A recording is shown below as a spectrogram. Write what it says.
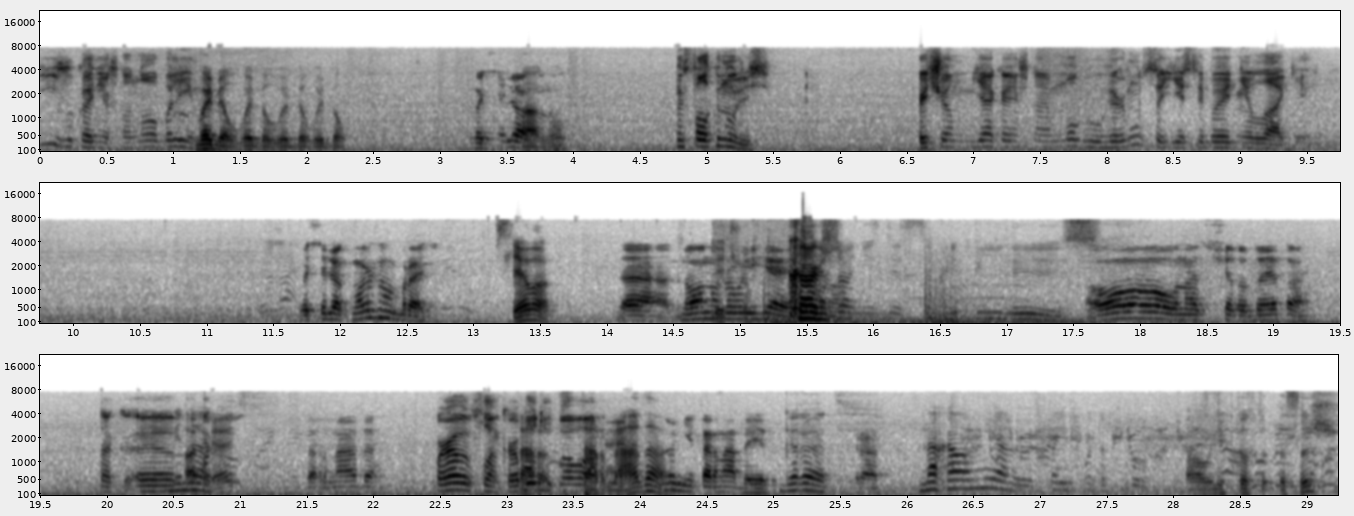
не вижу, конечно, но, блин, Выбил, выбил, выбил, выбил. Василек, А, ну, мы столкнулись. Причем я, конечно, мог бы увернуться, если бы не лаги. Василек, можно убрать? слева? Да, но он Ты уже чё? уезжает. Как же он. они здесь закрепились? О, у нас еще тут это. Так, э, Минак. Опять? Торнадо. правый фланг, работаю Тор- по вам. Торнадо? Ну, не торнадо, это Град. град. На холме стоит вот этот штурм. А у них кто-то, слышь,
